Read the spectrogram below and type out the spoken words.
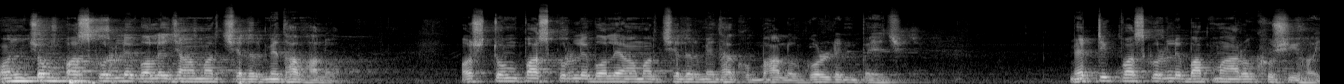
পঞ্চম পাস করলে বলে যে আমার ছেলের মেধা ভালো। অষ্টম পাস করলে বলে আমার ছেলের মেধা খুব ভালো গোল্ডেন পেজ ম্যাট্রিক পাস করলে বাপ মা আরও খুশি হয়।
